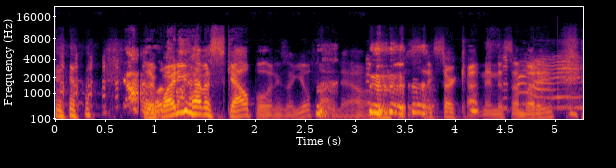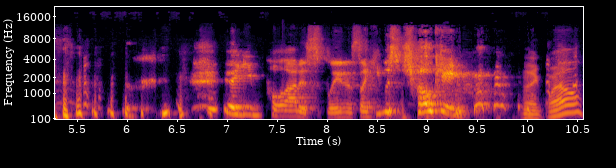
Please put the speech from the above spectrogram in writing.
of. like, why do you have a scalpel? And he's like, "You'll find out." And just, like start cutting into somebody. Surprise. Like you pull out his spleen. It's like he was choking. Like, well,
